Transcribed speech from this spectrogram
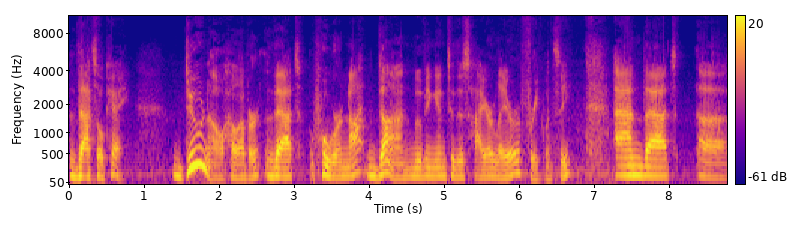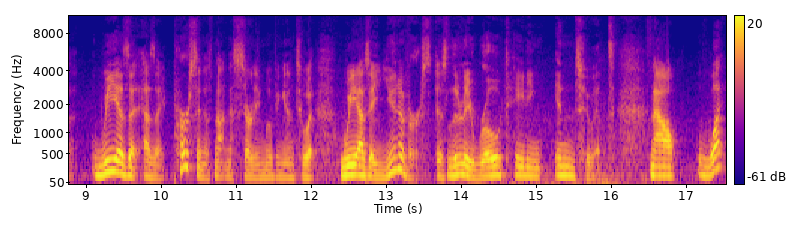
That's okay. Do know, however, that we're not done moving into this higher layer of frequency and that uh, we as a, as a person is not necessarily moving into it. We as a universe is literally rotating into it. Now, what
